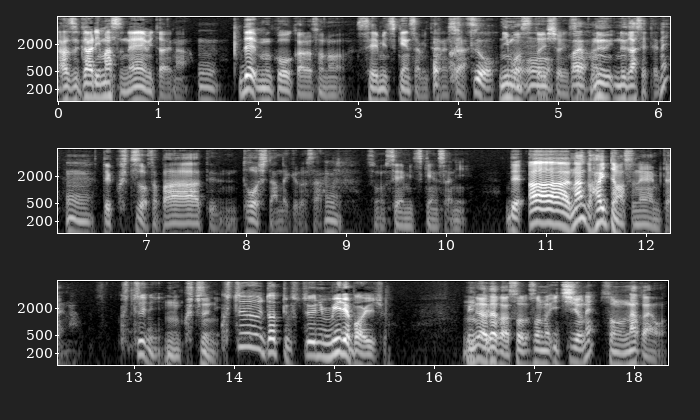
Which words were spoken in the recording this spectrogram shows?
預かりますねみたいな。うん。で向こうからその精密検査みたいなさあ靴を。荷物と一緒にさ、うんうんはいぬ脱がせてね。うん。で靴をさバーって通したんだけどさ、うん。その精密検査に。で「ああなんか入ってますね」みたいな、靴に？うん、靴に。靴だって普通に見ればいいじいやだからそその一応ねその中を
